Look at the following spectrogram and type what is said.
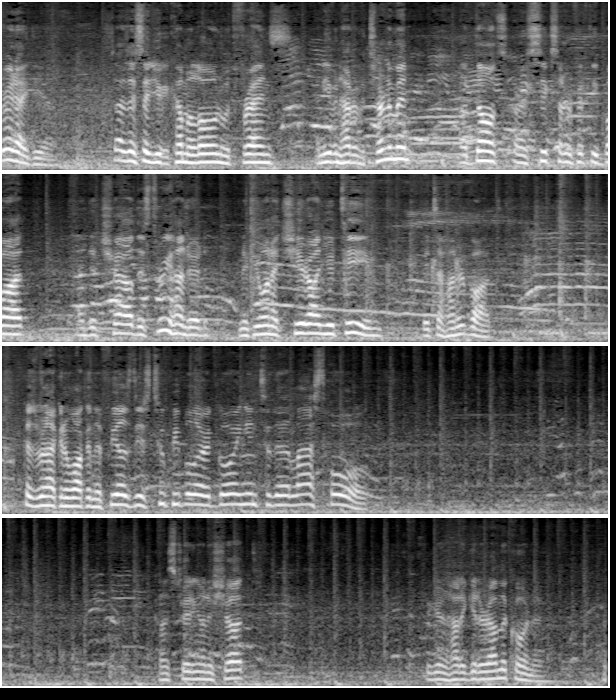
Great idea. So as I said, you could come alone with friends and even have a tournament. Adults are 650 baht and the child is 300. And if you want to cheer on your team, it's 100 baht. Because we're not going to walk in the fields, these two people are going into the last hole. Concentrating on a shot. Figuring how to get around the corner.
